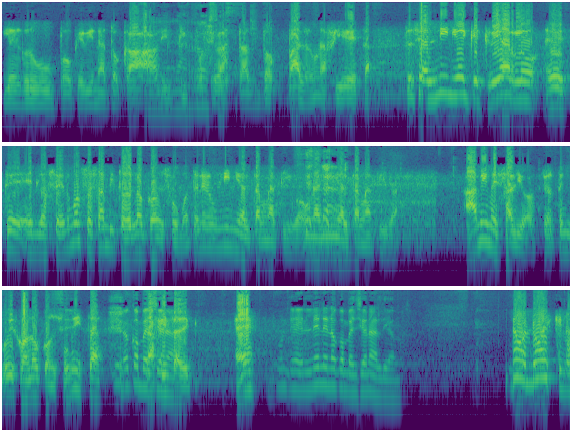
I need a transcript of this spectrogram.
y el grupo que viene a tocar y el tipo rosas. se gasta dos palos en una fiesta entonces al niño hay que criarlo este, en los hermosos ámbitos del no consumo, tener un niño alternativo, una niña alternativa. A mí me salió, yo tengo hijos no consumistas. No la convencional. fiesta de- ¿Eh? Un- el nene no convencional, digamos. No, no es que no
